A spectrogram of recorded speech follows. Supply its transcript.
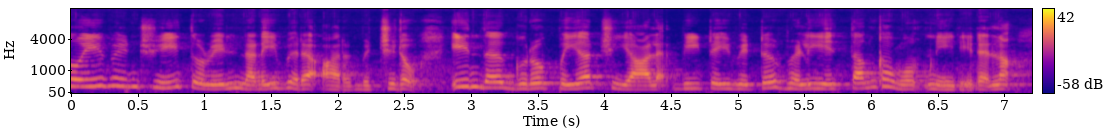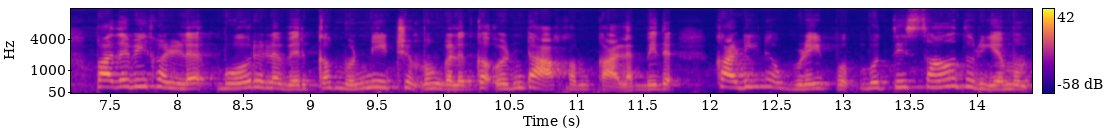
தொய்வின்றி தொழில் நடைபெற ஆரம்பிச்சிடும். இந்த குரு பெயர்ச்சியால் வீட்டை விட்டு வெளியே தங்கவும் நேரிடலாம். பதவிகளில் ஓரளவிற்கு முன்னேற்றம் உங்களுக்கு உண்டாகும் காலம் இது. கடின உழைப்பும் புத்தி சாதுரியமும்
